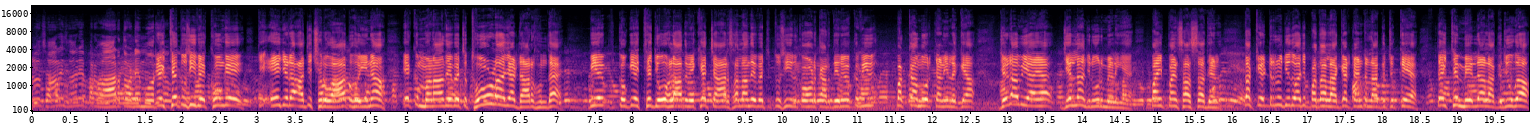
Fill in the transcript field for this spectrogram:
ਮਤਲਬ ਸਾਰੇ ਸਾਰੇ ਪਰਿਵਾਰ ਤੁਹਾਡੇ ਮੋਰਚੇ ਇੱਥੇ ਤੁਸੀਂ ਵੇਖੋਗੇ ਕਿ ਇਹ ਜਿਹੜਾ ਅੱਜ ਸ਼ੁਰੂਆਤ ਹੋਈ ਨਾ, ਇੱਕ ਮਨਾਂ ਦੇ ਵਿੱਚ ਥੋੜਾ ਜਿਹਾ ਡਰ ਹੁੰਦਾ ਵੀ ਇਹ ਕਿਉਂਕਿ ਇੱਥੇ ਜੋ ਹਾਲਾਤ ਵੇਖਿਆ 4 ਸਾਲਾਂ ਦੇ ਵਿੱਚ ਤੁਸੀਂ ਰਿਕਾਰਡ ਕਰਦੇ ਰਹੇ ਹੋ ਕਿ ਵੀ ਪੱਕਾ ਮੋਰਚਾ ਨਹੀਂ ਲੱਗਿਆ। ਜਿਹੜਾ ਵੀ ਆਇਆ ਜੇਲਾਂ ਜ਼ਰੂਰ ਮਿਲੀਆਂ ਪੰਜ ਪੰਜ ਸੱਤ ਸੱਤ ਦਿਨ। ਤਾਂ ਕੇਡਰ ਨੂੰ ਜਦੋਂ ਅੱਜ ਪਤਾ ਲੱਗ ਗਿਆ ਟੈਂਟ ਲੱਗ ਚੁੱਕੇ ਆ ਤਾਂ ਇੱਥੇ ਮੇਲਾ ਲੱਗ ਜਾਊਗਾ।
